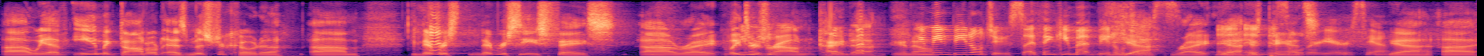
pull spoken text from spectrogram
uh, we have Ian McDonald as Mr. Coda. Um, you never never see his face, uh, right? Well, he turns around, kinda. You know. You mean Beetlejuice? I think you meant Beetlejuice. Yeah, right. Yeah, in, his his, pants. older years. Yeah. Yeah, uh,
